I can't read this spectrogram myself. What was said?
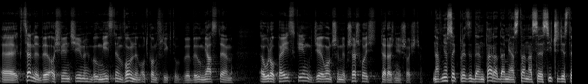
E, Chcemy, by Oświęcim był miejscem wolnym od konfliktów, by był miastem europejskim, gdzie łączymy przeszłość z teraźniejszością. Na wniosek prezydenta Rada Miasta na sesji 30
